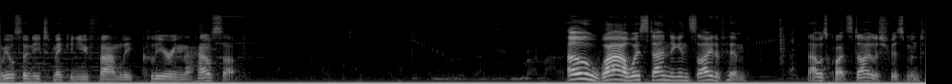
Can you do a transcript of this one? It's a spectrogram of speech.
We also need to make a new family clearing the house up. Oh wow, we're standing inside of him. That was quite stylish, Vismund.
